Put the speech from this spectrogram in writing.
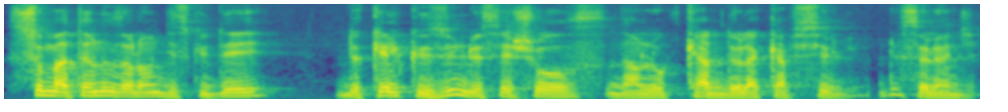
Ce matin, nous allons discuter de quelques-unes de ces choses dans le cadre de la capsule de ce lundi.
